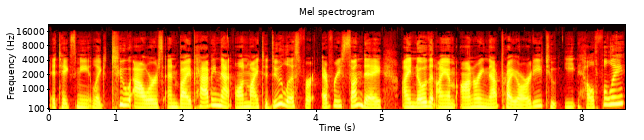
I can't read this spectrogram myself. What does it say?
It takes me like two hours. And by having that on my to do list for every Sunday, I know that I am honoring that priority to eat healthfully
